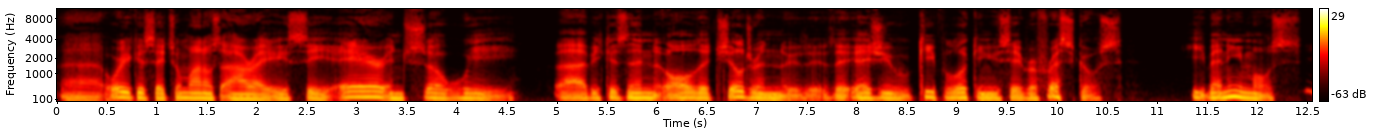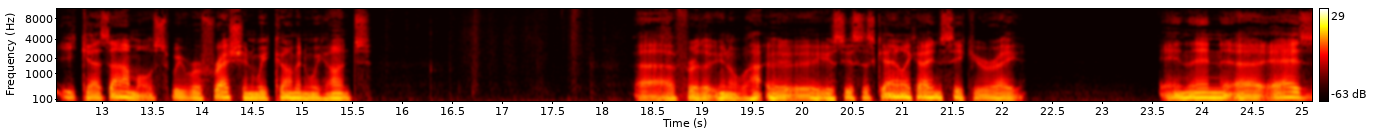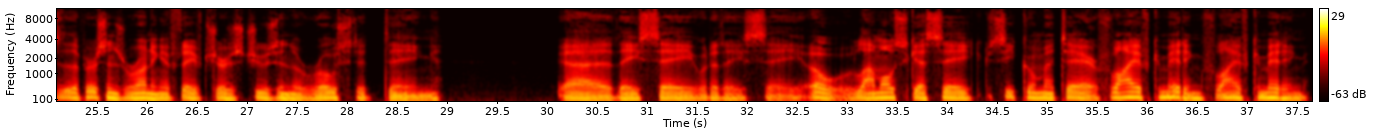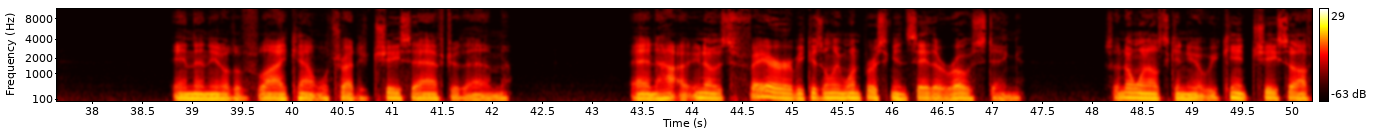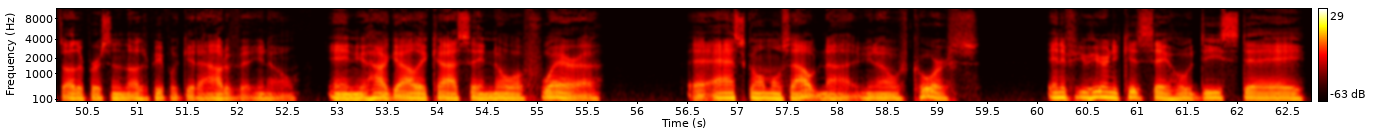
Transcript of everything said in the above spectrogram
Uh, or you could say Tomanos R-I-E-C, air and so we. Uh, because then all the children, the, the, as you keep looking, you say refrescos, y venimos, y cazamos. We refresh and we come and we hunt. Uh, for the, you know, uh, you see, this is kind of like hide and seek, you're right. And then uh, as the person's running, if they've just chosen the roasted thing, uh, they say, what do they say? Oh, la mosca se si commeter, fly of committing, fly of committing. And then, you know, the fly count will try to chase after them. And, how, you know, it's fair because only one person can say they're roasting. So no one else can, you know, we can't chase off the other person and the other people get out of it, you know. And you hagale case no afuera, ask almost out not, you know, of course. And if you hear any kids say hodiste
